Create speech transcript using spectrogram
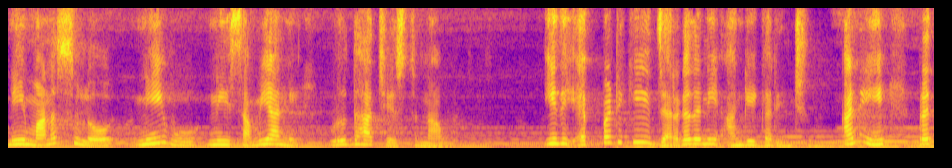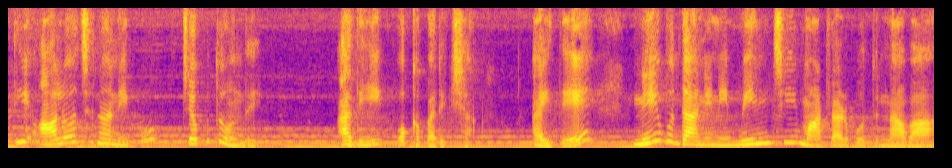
నీ మనస్సులో నీవు నీ సమయాన్ని వృధా చేస్తున్నావు. ఇది ఎప్పటికీ జరగదని అంగీకరించు. అని ప్రతి ఆలోచన నీకు చెబుతుంది అది ఒక పరీక్ష. అయితే నీవు దానిని మించి మాట్లాడబోతున్నావా?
